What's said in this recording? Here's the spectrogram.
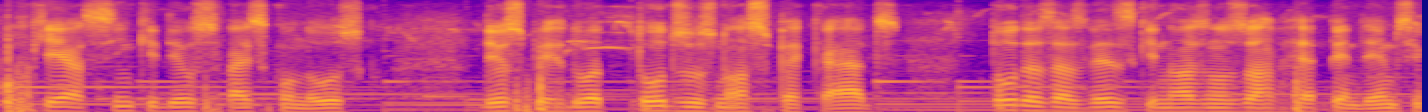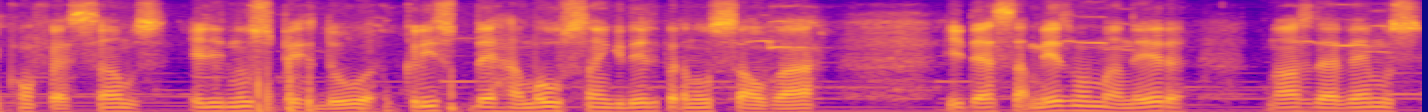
porque é assim que Deus faz conosco. Deus perdoa todos os nossos pecados. Todas as vezes que nós nos arrependemos e confessamos, Ele nos perdoa. Cristo derramou o sangue dele para nos salvar. E dessa mesma maneira, nós devemos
